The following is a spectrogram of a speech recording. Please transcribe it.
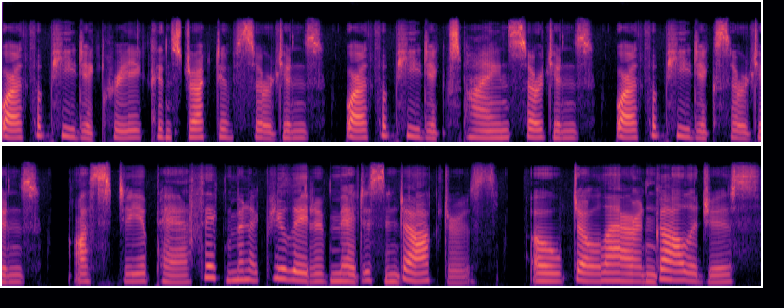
orthopedic reconstructive surgeons, orthopedic spine surgeons, orthopedic surgeons, osteopathic manipulative medicine doctors, otolaryngologists,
